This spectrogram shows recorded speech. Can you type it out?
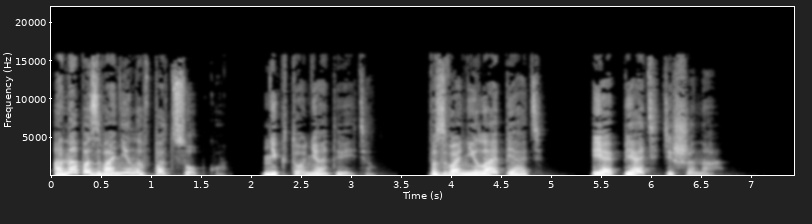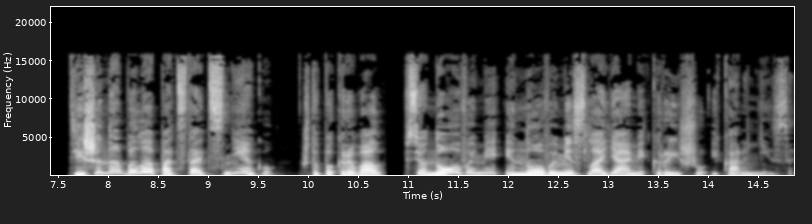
Она позвонила в подсобку. Никто не ответил. Позвонила опять. И опять тишина. Тишина была под стать снегу, что покрывал все новыми и новыми слоями крышу и карнизы.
